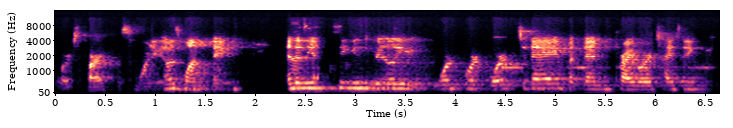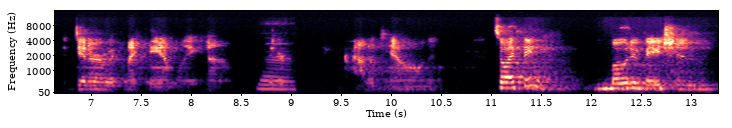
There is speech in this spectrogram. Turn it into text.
Forest Park this morning. That was one thing. And then the other thing is really work, work, work today, but then prioritizing dinner with my family um, mm. out of town. So I think motivation,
